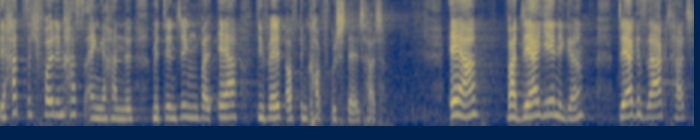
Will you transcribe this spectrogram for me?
Der hat sich voll den Hass eingehandelt mit den Dingen, weil er die Welt auf den Kopf gestellt hat. Er war derjenige, der gesagt hat,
